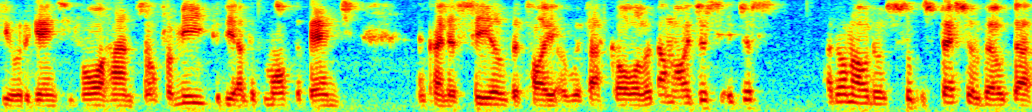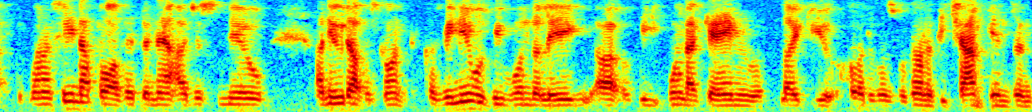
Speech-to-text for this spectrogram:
few of the games beforehand. So for me to be able to come off the bench and kind of seal the title with that goal, I don't know. I just it just I don't know. There was something special about that. When I seen that ball hit the net, I just knew. I knew that was going because we knew if we won the league, uh, we won that game, like you heard it was we're going to be champions. And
